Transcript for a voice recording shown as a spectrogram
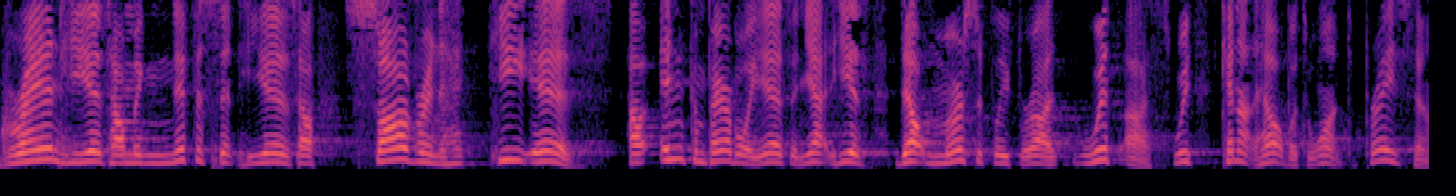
grand He is, how magnificent He is, how sovereign He is, how incomparable He is, and yet He has dealt mercifully for us, with us. We cannot help but to want to praise Him.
